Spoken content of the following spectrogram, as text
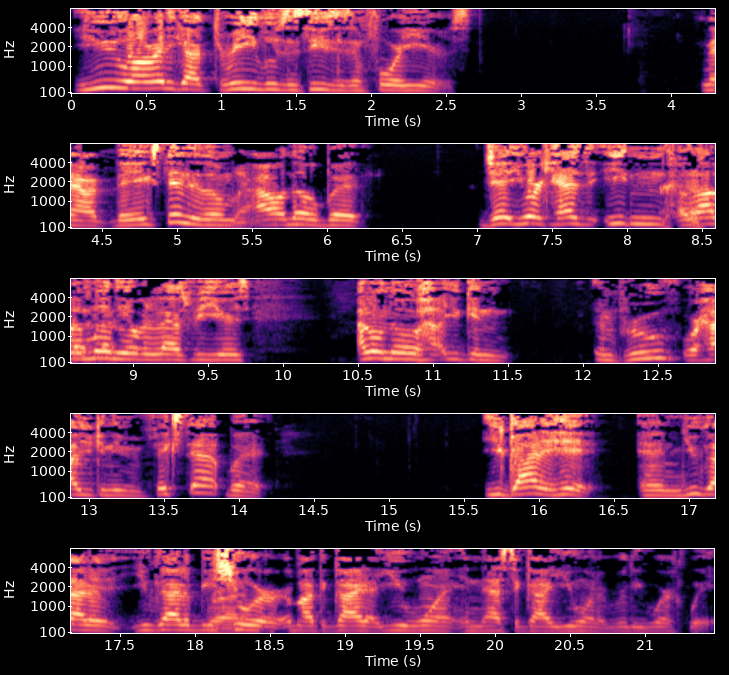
you already got three losing seasons in four years. Now they extended them. I don't know, but Jed York has eaten a lot of money over the last few years. I don't know how you can improve or how you can even fix that, but you got to hit. And you gotta you gotta be Right. sure about the guy that you want, and that's the guy you want to really work with.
